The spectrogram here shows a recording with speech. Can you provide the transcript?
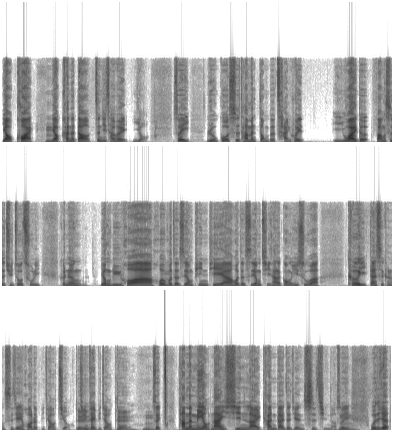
要快、要看得到，真迹才会有。所以，如果是他们懂得彩绘以外的方式去做处理，可能用绿化啊，或或者是用拼贴啊，或者是用其他的工艺术啊，可以，但是可能时间花的比较久，经费比较多，嗯，所以他们没有耐心来看待这件事情啊。所以，我就觉得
